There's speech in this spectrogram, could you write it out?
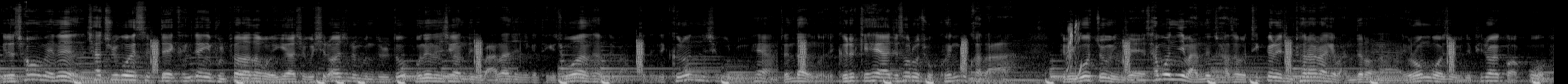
그래서 처음에는 차 출고했을 때 굉장히 불편하다고 얘기하시고 싫어하시는 분들도 보내는 시간들이 많아지니까 되게 좋아하는 사람들이 많거든요. 근데 그런 식으로 해야 된다는 거죠. 그렇게 해야지 서로 좋고 행복하다. 그리고 좀 이제 사모님 앉는 좌석을 특별히 좀 편안하게 만들어라 이런 거 좀 이제 필요할 것 같고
